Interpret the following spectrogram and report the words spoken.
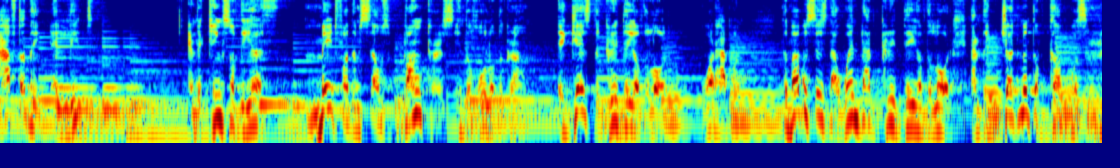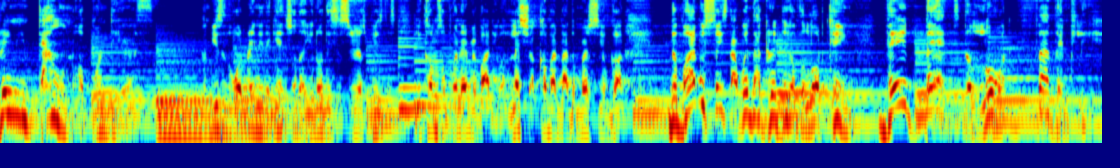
After the elite and the kings of the earth made for themselves bunkers in the hole of the ground against the great day of the Lord, what happened? The Bible says that when that great day of the Lord and the judgment of God was raining down upon the earth. I'm using the word raining again so that you know this is serious business. It comes upon everybody unless you're covered by the mercy of God. The Bible says that when that great day of the Lord came, they begged the Lord fervently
